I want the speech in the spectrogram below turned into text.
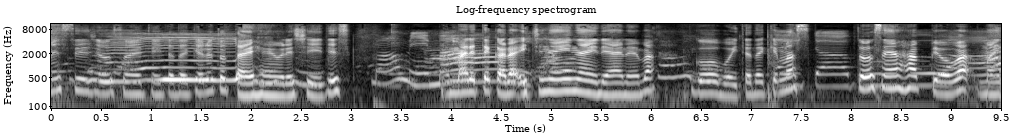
メッセージを添えていただけると大変嬉しいです。生まれてから1年以内であればご応募いただけます。当選発表は毎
